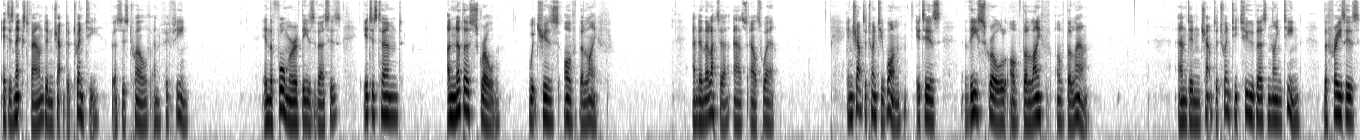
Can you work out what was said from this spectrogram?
It is next found in chapter 20, verses 12 and 15. In the former of these verses, it is termed another scroll which is of the life, and in the latter as elsewhere. In chapter 21, it is the scroll of the life of the Lamb, and in chapter 22, verse 19, the phrase is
